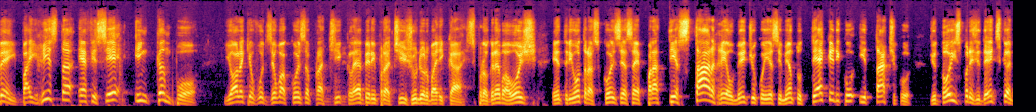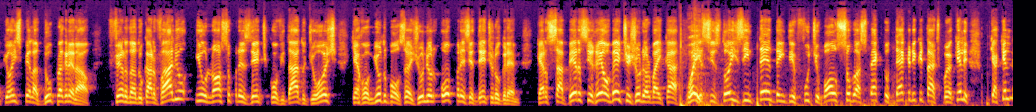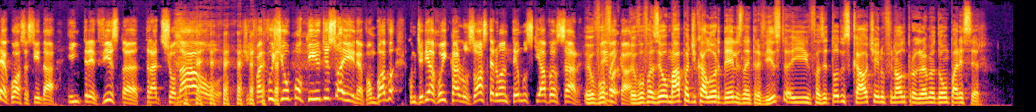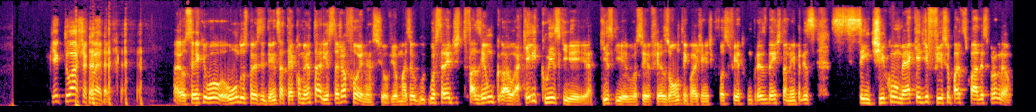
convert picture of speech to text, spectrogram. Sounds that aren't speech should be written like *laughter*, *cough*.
bem, Bairrista FC em campo. E olha que eu vou dizer uma coisa para ti, Kleber, e para ti, Júnior Maricá. Esse programa hoje, entre outras coisas, é para testar realmente o conhecimento técnico e tático de dois presidentes campeões pela dupla Grenal. Fernando Carvalho e o nosso presidente convidado de hoje, que é Romildo Bolzan Júnior, o presidente do Grêmio. Quero saber se realmente, Júnior Baicá, esses dois entendem de futebol sob o aspecto técnico e tático. Porque aquele, porque aquele negócio assim da entrevista tradicional, *laughs* a gente vai fugir um pouquinho disso aí, né? Vamos, como diria Rui Carlos Osterman, temos que avançar. Eu vou, eu vou fazer o mapa de calor deles na entrevista e fazer todo o scout e aí no final do programa eu dou um parecer. O que, que tu acha, Kleber? *laughs* Eu sei que um dos presidentes até comentarista já foi, né, Silvio? Mas eu gostaria de fazer um, aquele quiz que, quiz que você fez ontem com a gente, que fosse feito com o presidente também, para eles sentir como é que é difícil participar desse programa.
